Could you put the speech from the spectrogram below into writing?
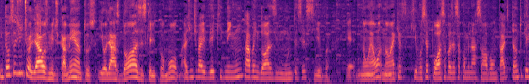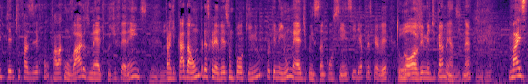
Então, se a gente olhar os medicamentos e olhar as doses que ele tomou, a gente vai ver que nenhum estava em dose muito excessiva. É, não é, uma- não é que, que você possa fazer essa combinação à vontade, tanto que ele teve que fazer com- falar com vários médicos diferentes Uhum. para que cada um prescrevesse um pouquinho, porque nenhum médico em sã consciência iria prescrever Todos. nove medicamentos, né? Uhum. Mas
